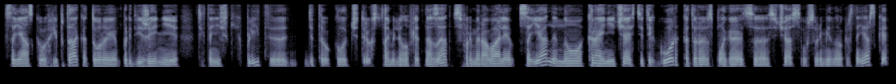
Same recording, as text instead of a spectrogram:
Саянского хребта, которые при движении тектонических плит э, где-то около 400 миллионов лет назад сформировали Саяны, но крайние части этих гор, которые располагаются сейчас у современного Красноярска,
